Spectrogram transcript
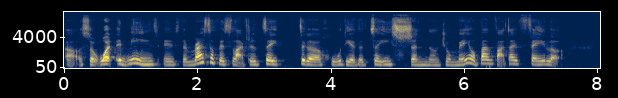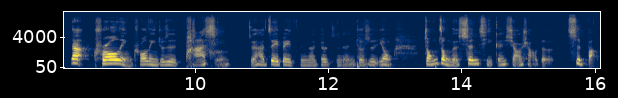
呃、s o what it means is the rest of its life，就是这这个蝴蝶的这一生呢，就没有办法再飞了。那 crawling crawling 就是爬行，所以它这一辈子呢，就只能就是用种种的身体跟小小的翅膀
